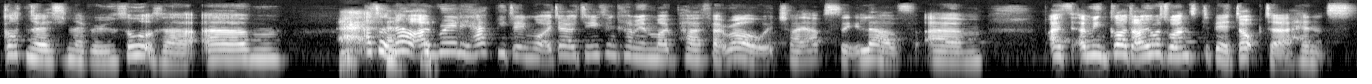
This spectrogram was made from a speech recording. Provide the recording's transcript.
God knows, I've never even thought of that. Um, I don't know. I'm really happy doing what I do. I do think I'm in my perfect role, which I absolutely love. Um, I, I mean, God, I always wanted to be a doctor, hence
